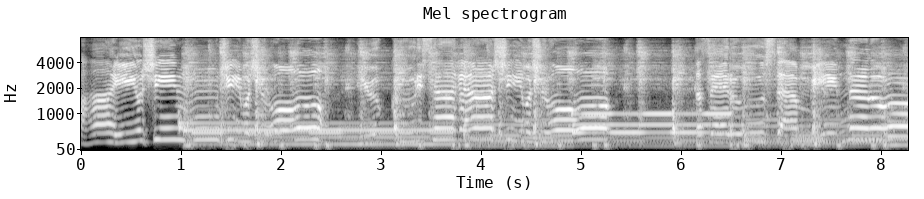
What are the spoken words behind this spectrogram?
愛を信じましょう。ゆっくり探しましょう。出せるさみんなの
